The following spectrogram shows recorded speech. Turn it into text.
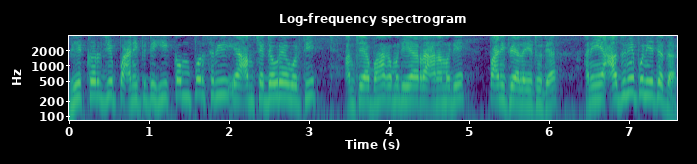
भेकर जे पाणी पिते ही कंपल्सरी या आमच्या डवऱ्यावरती आमच्या या भागामध्ये या रानामध्ये पाणी प्यायला येत होत्या. आणि अजूनही पण येत येतात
